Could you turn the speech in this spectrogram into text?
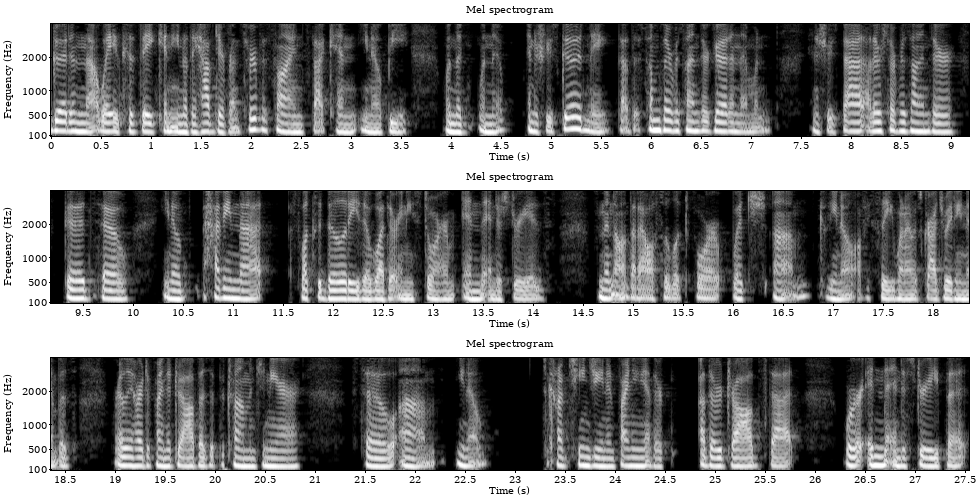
good in that way because they can, you know, they have different service lines that can, you know, be when the when the industry is good, and they that some service lines are good, and then when industry is bad, other service lines are good. So, you know, having that flexibility to weather any storm in the industry is something that I also looked for. Which, um, because you know, obviously when I was graduating, it was really hard to find a job as a petroleum engineer. So, um, you know, kind of changing and finding other other jobs that were in the industry, but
